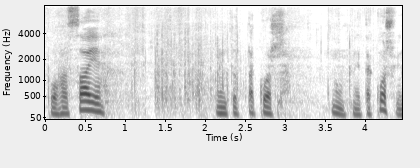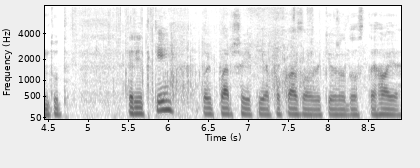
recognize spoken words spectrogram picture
погасає. Він тут також, ну не також, він тут рідкий. Той перший, який я показував, який вже достигає,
